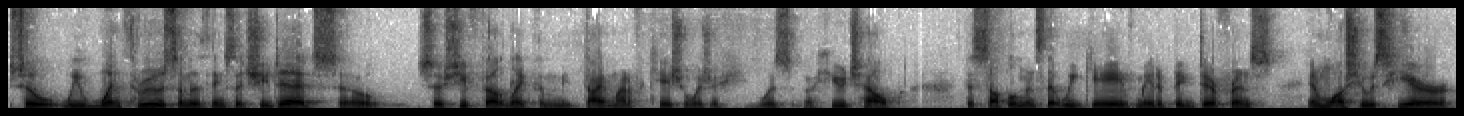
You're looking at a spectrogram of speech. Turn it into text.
so we went through some of the things that she did. So so she felt like the diet modification was a, was a huge help. The supplements that we gave made a big difference. And while she was here,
